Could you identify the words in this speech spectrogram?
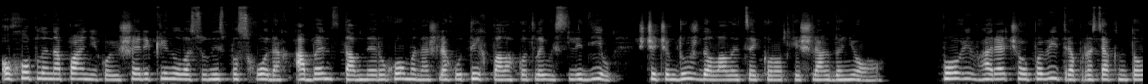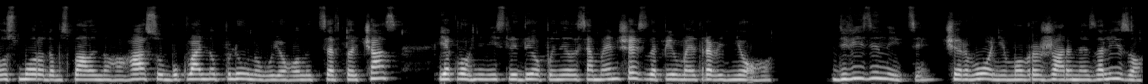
Охоплена панікою, Шері кинулась униз по сходах, а Бен став нерухомо на шляху тих палахкотливих слідів, що чимдуж долали цей короткий шлях до нього. Повів гарячого повітря, просякнутого смородом спаленого гасу, буквально плюнув у його лице в той час, як вогняні сліди опинилися менше за пів метра від нього. Дві зіниці, червоні, мов розжарене залізо,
